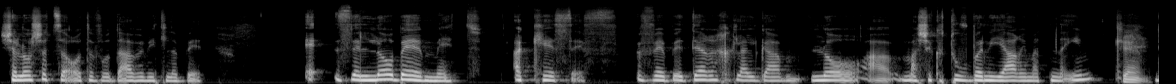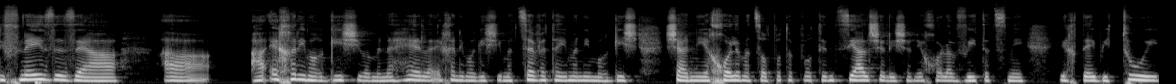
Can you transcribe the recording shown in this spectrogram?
שלוש הצעות עבודה ומתלבט, זה לא באמת הכסף, ובדרך כלל גם לא מה שכתוב בנייר עם התנאים. כן. לפני זה זה ה... ה איך אני מרגיש עם המנהל, איך אני מרגיש עם הצוות, האם אני מרגיש שאני יכול למצות פה את הפוטנציאל שלי, שאני יכול להביא את עצמי לכדי ביטוי,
